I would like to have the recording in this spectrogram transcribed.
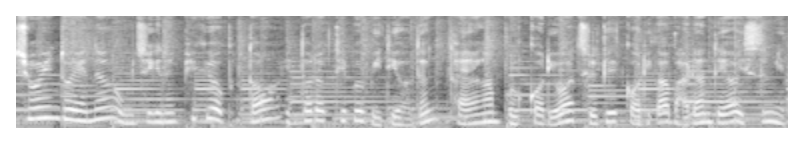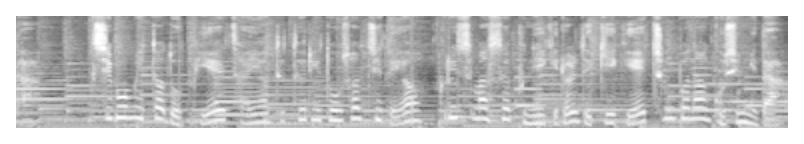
쇼윈도에는 움직이는 피규어부터 인터랙티브 미디어 등 다양한 볼거리와 즐길거리가 마련되어 있습니다. 15m 높이의 자이언트 트리도 설치되어 크리스마스 분위기를 느끼기에 충분한 곳입니다.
